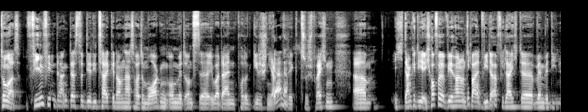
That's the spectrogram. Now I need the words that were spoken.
Thomas, vielen, vielen Dank, dass du dir die Zeit genommen hast heute Morgen, um mit uns äh, über deinen portugiesischen Jagdweg zu sprechen. Ähm, ich danke dir. Ich hoffe, wir hören uns bald wieder. Vielleicht, äh, wenn wir die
